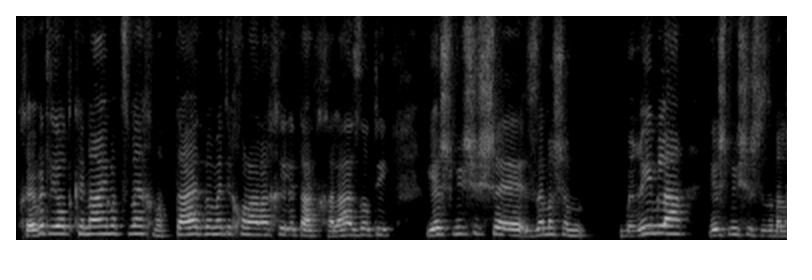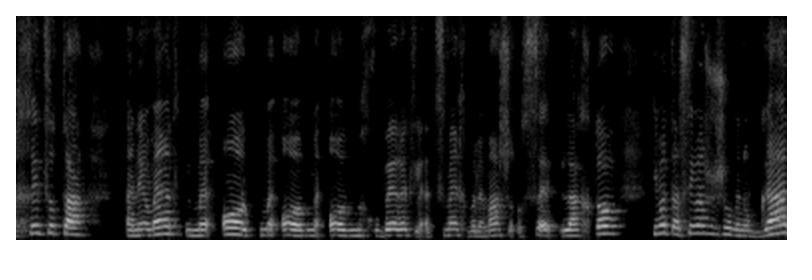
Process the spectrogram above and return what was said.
את חייבת להיות כנה עם עצמך, מתי את באמת יכולה להכיל את ההתחלה הזאת. יש מישהי שזה מה שמרים לה, יש מישהי שזה מלחיץ אותה. אני אומרת, מאוד מאוד מאוד מחוברת לעצמך ולמה שעושה לך טוב, כי אם את תעשי משהו שהוא מנוגד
